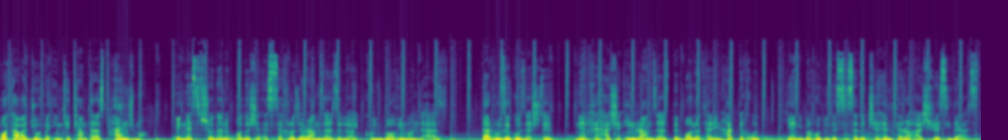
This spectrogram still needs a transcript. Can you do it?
با توجه به اینکه کمتر از پنج ماه به نصف شدن پاداش استخراج رمزارز لایت کوین باقی مانده است در روز گذشته نرخ هش این رمزارز به بالاترین حد خود یعنی به حدود 340 ترا هش رسیده است.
